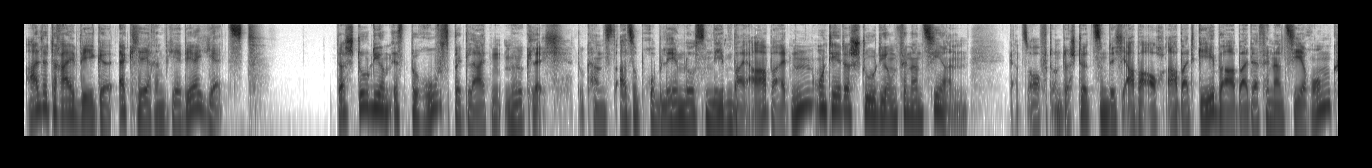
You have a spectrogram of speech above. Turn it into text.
Alle drei Wege erklären wir dir jetzt. Das Studium ist berufsbegleitend möglich. Du kannst also problemlos nebenbei arbeiten und dir das Studium finanzieren. Ganz oft unterstützen dich aber auch Arbeitgeber bei der Finanzierung,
